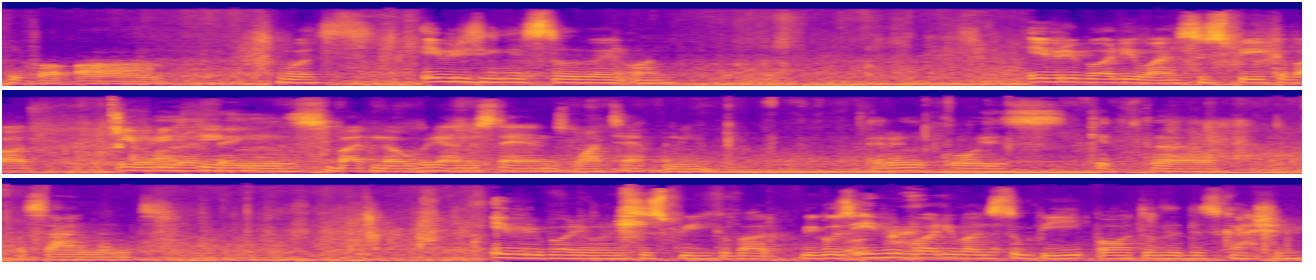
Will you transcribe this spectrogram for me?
People are. with everything that's still going on. Everybody wants to speak about everything, but nobody understands what's happening. They don't always get the assignment. Everybody wants to speak about because everybody wants to be part of the discussion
